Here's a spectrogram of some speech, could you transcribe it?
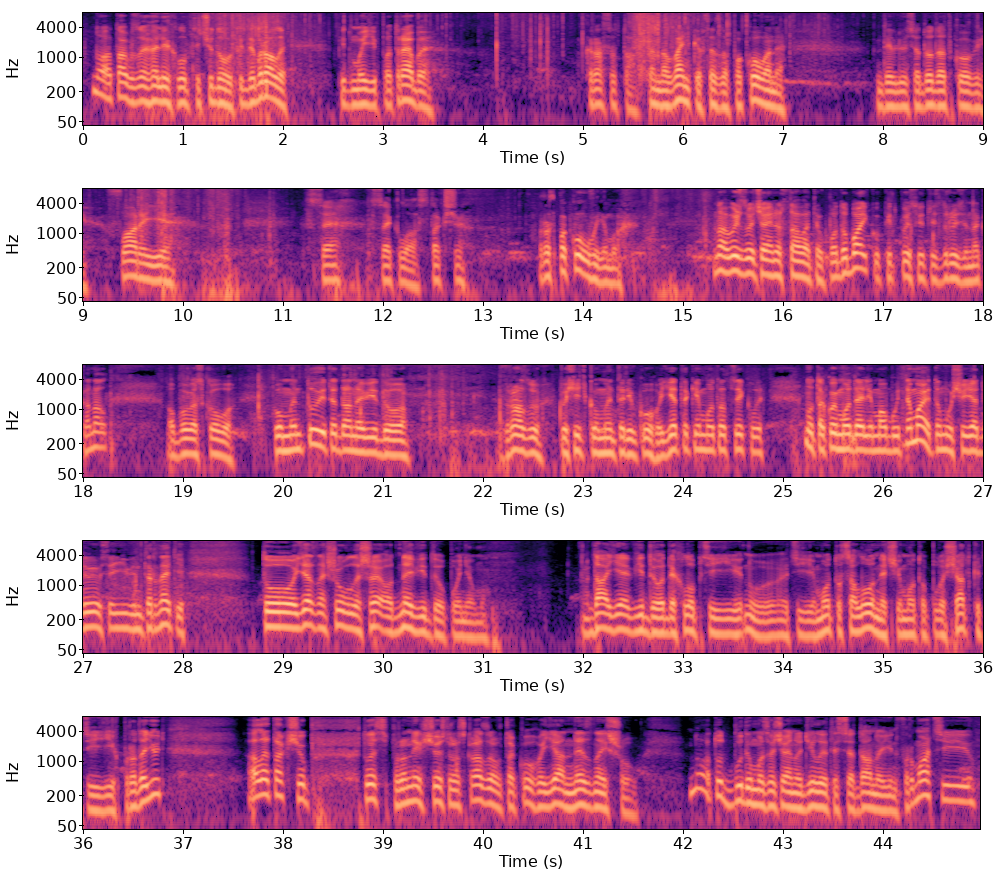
Ну, а так взагалі хлопці чудово підібрали під мої потреби. Красота. Все новеньке, все запаковане. Дивлюся, додаткові фари є. Все, все клас. Так що розпаковуємо. Ну, а ви ж, звичайно, ставите вподобайку, підписуйтесь, друзі, на канал. Обов'язково коментуйте дане відео. Зразу пишіть коментарі, в кого є такі мотоцикли. Ну, такої моделі, мабуть, немає, тому що я дивився її в інтернеті, то я знайшов лише одне відео по ньому. Да, є відео, де хлопці її, ну, ці мотосалони чи мотоплощадки ці їх продають. Але так, щоб хтось про них щось розказував, такого я не знайшов. Ну, а тут будемо, звичайно, ділитися даною інформацією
